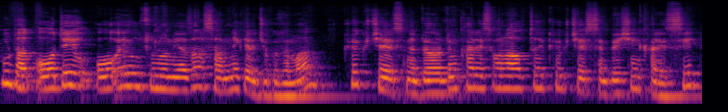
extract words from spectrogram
Buradan OD, OE uzunluğunu yazarsam ne gelecek o zaman? Kök içerisinde 4'ün karesi 16, kök içerisinde 5'in karesi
